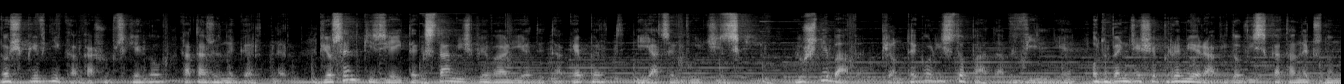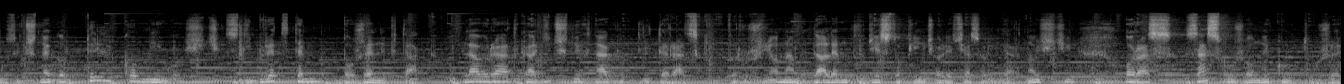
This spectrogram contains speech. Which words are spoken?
do śpiewnika kaszubskiego Katarzyny Gertner. Piosenki z jej tekstami śpiewali Edyta Geppert i Jacek Wójcicki. Już niebawem, 5 listopada w Wilnie, odbędzie się premiera widowiska taneczno-muzycznego Tylko Miłość z librettem Bożeny Ptak. Laureatka licznych nagród literackich, wyróżniona medalem 25-lecia Solidarności oraz zasłużony kulturze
